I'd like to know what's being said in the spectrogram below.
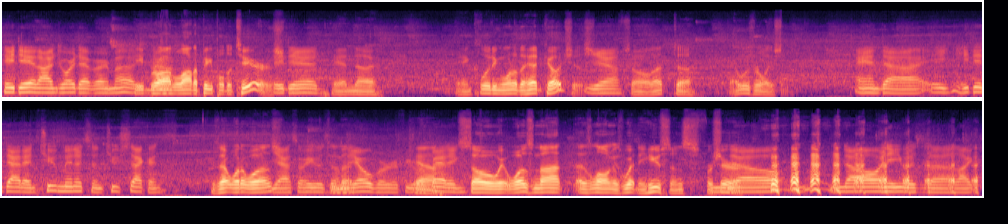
He He did. I enjoyed that very much. he? Brought a lot of people to tears, He did. and uh, including one of the head coaches. Yeah. So that uh, that was really. Some, And uh, he, he did that in two minutes and two seconds. is that what it was? Yeah, so he was min- the over if you Yeah. were betting. So it was not as long as Whitney Houston's for sure. No, no, and he was uh, like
